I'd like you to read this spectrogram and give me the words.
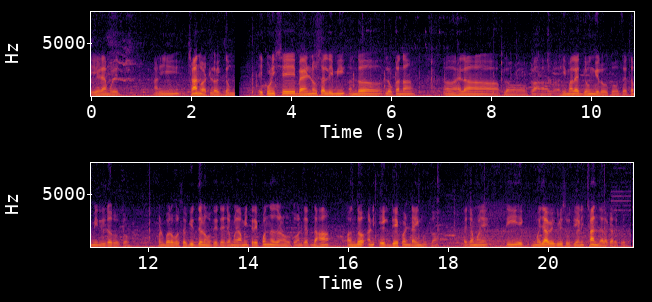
येण्यामुळे आणि छान वाटलं एकदम. एकोणीसशे ब्याण्णव साली मी अंध लोकांना ह्याला आपलं का हिमालयात घेऊन गेलो होतो. त्याचा मी लीडर होतो. पण बरोबर सगळीच जण होते. त्याच्यामुळे आम्ही त्रेपन्न जण होतो आणि त्यात दहा अंध आणि एक डेफ अँड टाईम होता. त्याच्यामुळे ती एक मजा वेगळीच होती आणि छान झाला कार्यक्रम.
